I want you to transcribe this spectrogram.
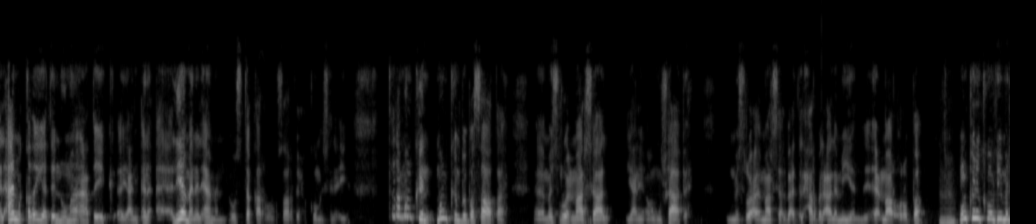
الآن قضية إنه ما أعطيك يعني أنا اليمن اليمن لو استقر وصار في حكومة شرعية. ترى ممكن ممكن ببساطة آه، مشروع مارشال يعني أو مشابه المشروع مارشال بعد الحرب العالمية لإعمار أوروبا مم. ممكن يكون في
